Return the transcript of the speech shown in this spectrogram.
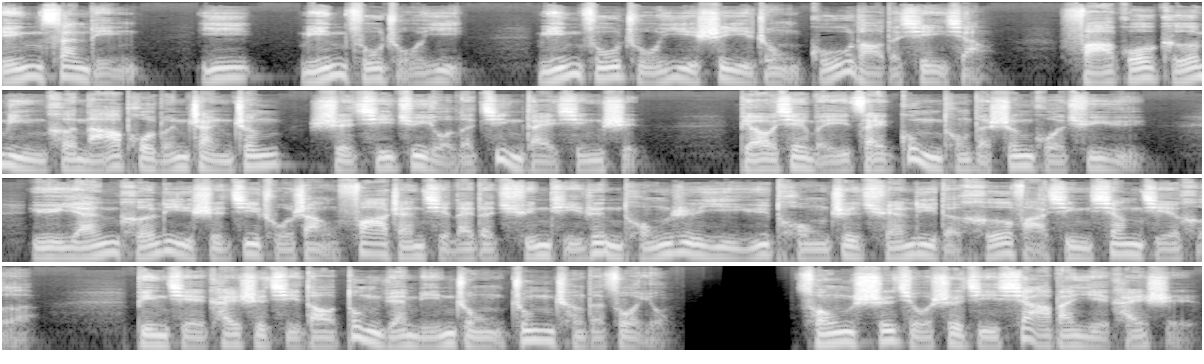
零三零一民族主义，民族主义是一种古老的现象。法国革命和拿破仑战争使其具有了近代形式，表现为在共同的生活区域、语言和历史基础上发展起来的群体认同日益与统治权力的合法性相结合，并且开始起到动员民众忠诚的作用。从十九世纪下半叶开始，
